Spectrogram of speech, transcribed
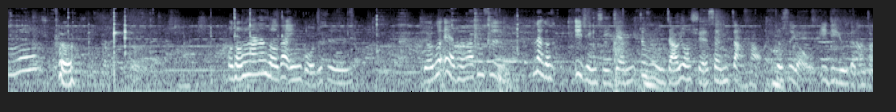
哦。可。我同学他那时候在英国，就是有一个 app，他就是那个疫情期间，就是你只要用学生账号，嗯、就是有 edu 的那种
